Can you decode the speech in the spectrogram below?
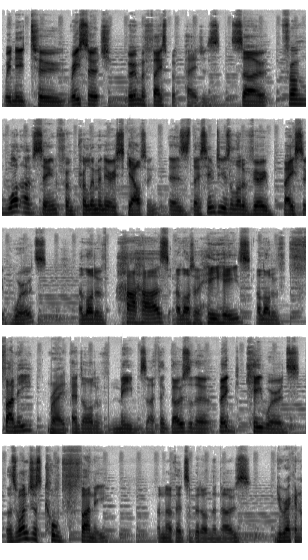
we need to research boomer Facebook pages. So from what I've seen from preliminary scouting is they seem to use a lot of very basic words a lot of ha-has, a lot of hee-hees, a lot of funny, Right. and a lot of memes. I think those are the big keywords. There's one just called funny. I don't know if that's a bit on the nose. You reckon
